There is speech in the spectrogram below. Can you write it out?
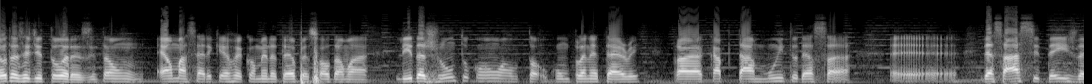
outras editoras. Então é uma série que eu recomendo até o pessoal dar uma lida junto com o, com o Planetary para captar muito dessa é, dessa acidez da-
